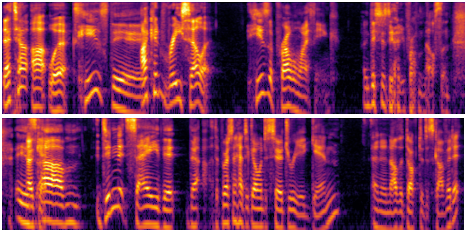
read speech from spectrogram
that's how art works Here's the I could resell it here's the problem. I think, and this is the only problem, Nelson, is Okay. um, didn't it say that the the person had to go into surgery again, and another doctor discovered it?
